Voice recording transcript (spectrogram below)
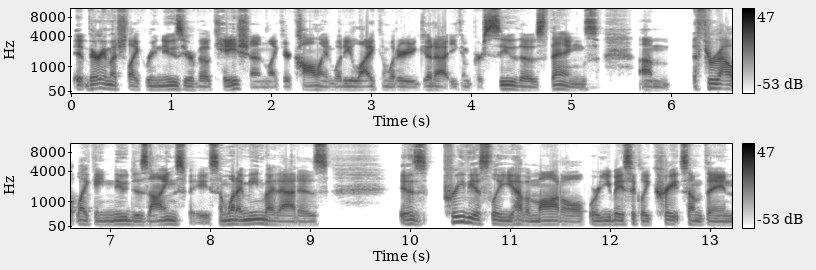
it very much like renews your vocation like your calling what do you like and what are you good at? You can pursue those things. Um, throughout like a new design space. And what I mean by that is is previously you have a model where you basically create something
